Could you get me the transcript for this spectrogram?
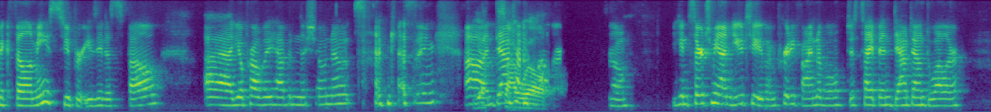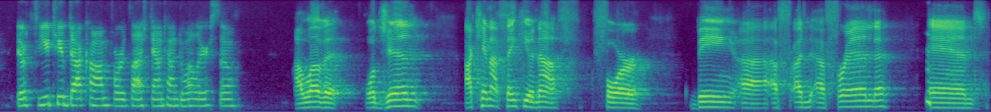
McPhillamey, super easy to spell. Uh, you'll probably have it in the show notes, I'm guessing. Uh, downtown will. So you can search me on YouTube. I'm pretty findable. Just type in downtown dweller. It's youtube.com forward slash downtown dweller. So I love it. Well, Jenn, I cannot thank you enough for being uh, a, a, a, friend and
